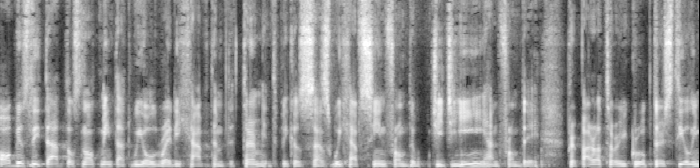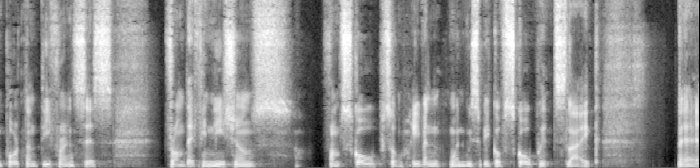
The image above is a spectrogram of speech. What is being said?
Obviously, that does not mean that we already have them determined, because as we have seen from the GGE and from the preparatory group, there's still important differences from definitions, from scope. So even when we speak of scope, it's like uh,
